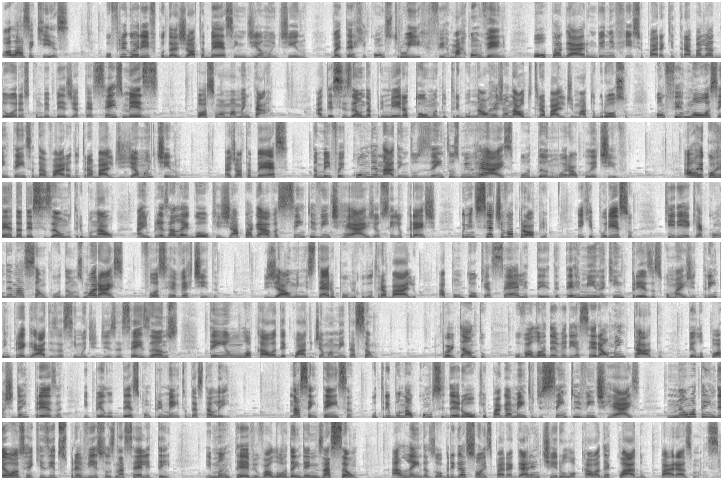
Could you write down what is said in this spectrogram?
Olá, Zequias! O frigorífico da JBS em Diamantino vai ter que construir, firmar convênio ou pagar um benefício para que trabalhadoras com bebês de até seis meses possam amamentar. A decisão da primeira turma do Tribunal Regional do Trabalho de Mato Grosso confirmou a sentença da Vara do Trabalho de Diamantino. A JBS também foi condenada em 200 mil reais por dano moral coletivo. Ao recorrer da decisão no tribunal, a empresa alegou que já pagava 120 reais de auxílio creche por iniciativa própria e que, por isso, queria que a condenação por danos morais fosse revertida. Já o Ministério Público do Trabalho apontou que a CLT determina que empresas com mais de 30 empregadas acima de 16 anos tenham um local adequado de amamentação. Portanto, o valor deveria ser aumentado pelo porte da empresa e pelo descumprimento desta lei. Na sentença, o tribunal considerou que o pagamento de 120 reais não atendeu aos requisitos previstos na CLT e manteve o valor da indenização, além das obrigações para garantir o local adequado para as mães.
